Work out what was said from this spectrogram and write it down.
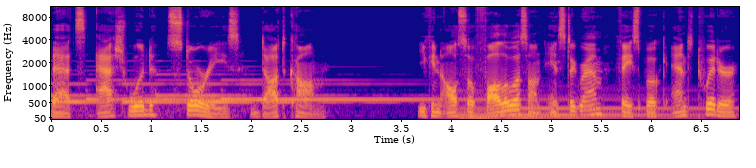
That's ashwoodstories.com. You can also follow us on Instagram, Facebook, and Twitter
